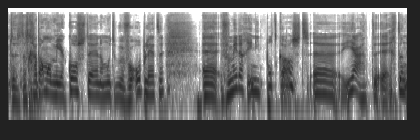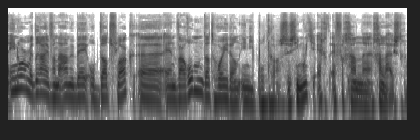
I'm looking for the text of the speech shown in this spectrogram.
dat, gaat allemaal meer kosten en dan moeten we voor opletten. Vanmiddag in die podcast, ja, echt een enorme draai van de ANWB op dat vlak. En waarom, dat hoor je dan in die podcast. Dus die moet je echt even gaan, gaan luisteren.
